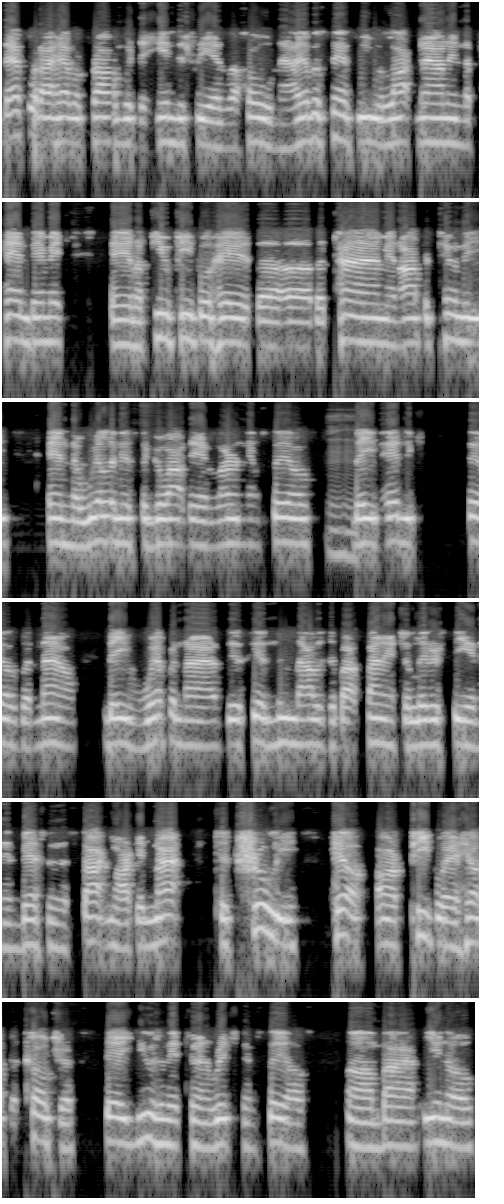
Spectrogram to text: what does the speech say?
That's what I have a problem with the industry as a whole. Now, ever since we were locked down in the pandemic, and a few people had the uh, the time and opportunity and the willingness to go out there and learn themselves, mm-hmm. they've educated themselves. But now they've weaponized this here new knowledge about financial literacy and investing in the stock market, not to truly help our people and help the culture. They're using it to enrich themselves um, by, you know,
